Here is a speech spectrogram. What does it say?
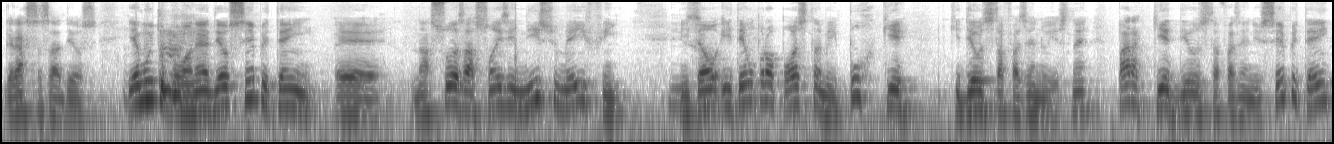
Graças a Deus. E é muito bom, né? Deus sempre tem é, nas suas ações início, meio e fim. Isso. Então, e tem um propósito também. Por que, que Deus está fazendo isso, né? Para que Deus está fazendo isso? Sempre tem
